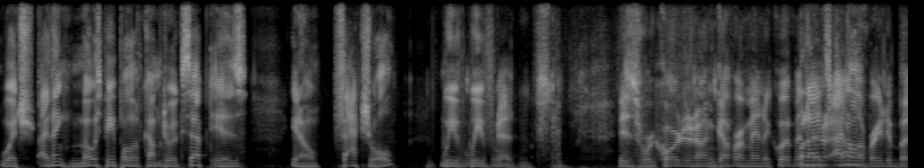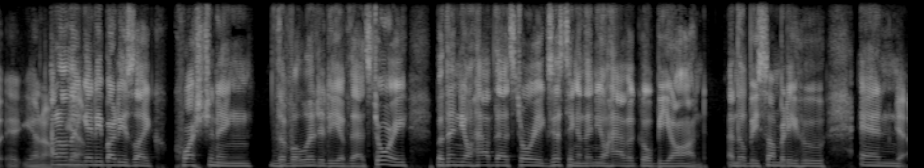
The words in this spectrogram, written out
which I think most people have come to accept is, you know, factual. We've we've Yeah. Is recorded on government equipment But that's I calibrated, but you know, I don't think anybody's like questioning the validity of that story, but then you'll have that story existing and then you'll have it go beyond. And there'll be somebody who, and Yeah,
